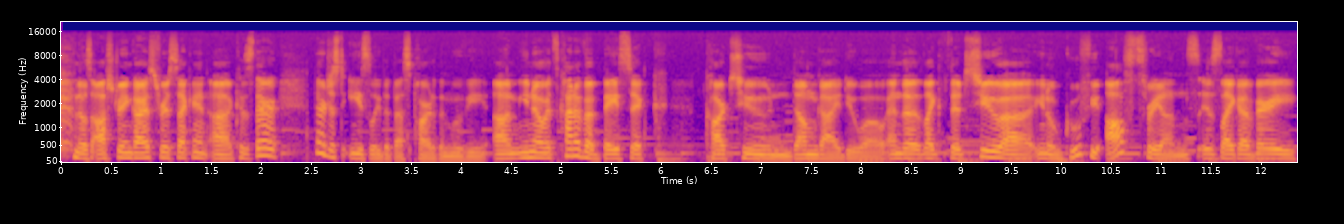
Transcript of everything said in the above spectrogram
those Austrian guys for a second, because uh, they're they're just easily the best part of the movie. Um, you know, it's kind of a basic cartoon dumb guy duo, and the like the two uh, you know goofy Austrians is like a very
